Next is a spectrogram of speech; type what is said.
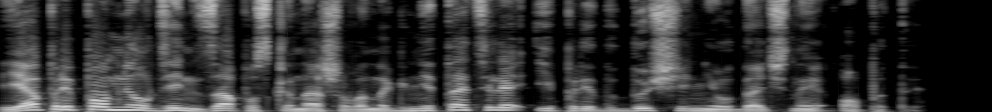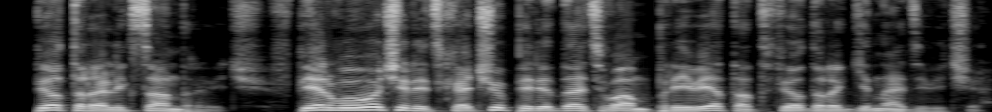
Я припомнил день запуска нашего нагнетателя и предыдущие неудачные опыты. Петр Александрович, в первую очередь хочу передать вам привет от Федора Геннадьевича.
